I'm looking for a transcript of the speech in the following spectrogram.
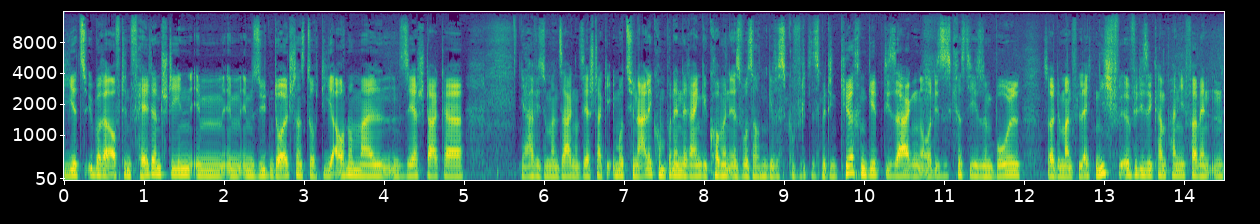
die jetzt überall auf den Feldern stehen im, im, im Süden Deutschlands, durch die auch nochmal ein sehr starker ja, wie soll man sagen, sehr starke emotionale Komponente reingekommen ist, wo es auch einen gewissen Konflikt ist mit den Kirchen gibt, die sagen, oh, dieses christliche Symbol sollte man vielleicht nicht für, für diese Kampagne verwenden.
